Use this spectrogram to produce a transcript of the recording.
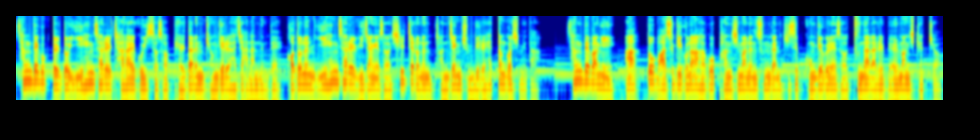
상대국들도 이 행사를 잘 알고 있어서 별다른 경계를 하지 않았는데 거도는 이 행사를 위장해서 실제로는 전쟁 준비를 했던 것입니다. 상대방이 아 또 마숙이구나 하고 방심하는 순간 기습 공격을 해서 두 나라를 멸망시켰죠.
